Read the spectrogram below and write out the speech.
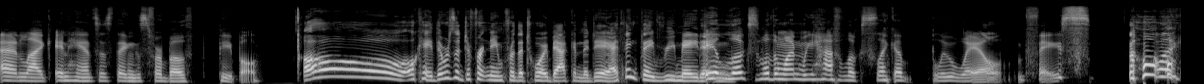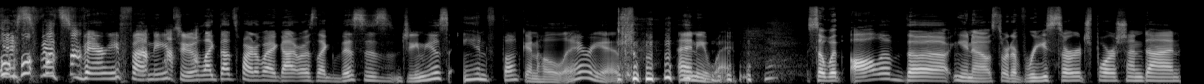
and like enhances things for both people. Oh, okay. There was a different name for the toy back in the day. I think they remade it. It and- looks well the one we have looks like a blue whale face. like it's, it's very funny too. Like that's part of why I got it. I was like, this is genius and fucking hilarious. anyway. So with all of the, you know, sort of research portion done,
